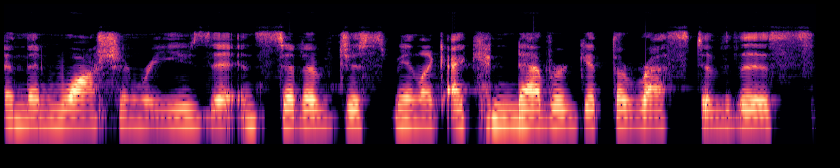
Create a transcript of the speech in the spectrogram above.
and then wash and reuse it instead of just being like, I can never get the rest of this,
